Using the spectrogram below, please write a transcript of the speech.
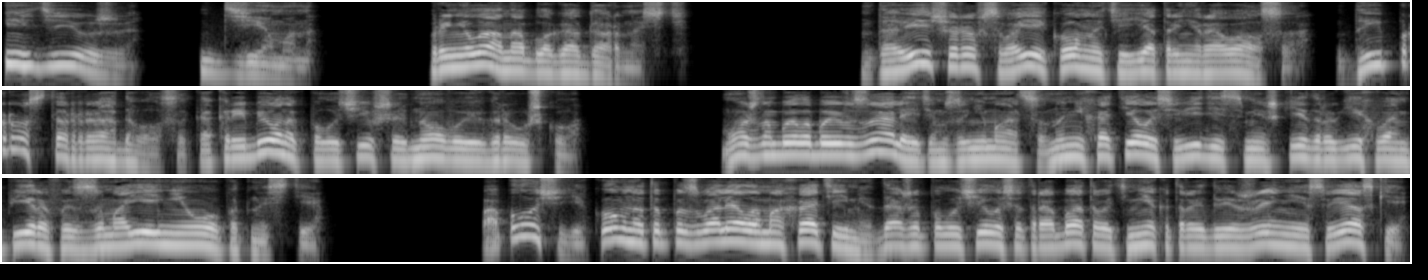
«Иди уже, демон!» Приняла она благодарность. До вечера в своей комнате я тренировался, да и просто радовался, как ребенок, получивший новую игрушку. Можно было бы и в зале этим заниматься, но не хотелось видеть смешки других вампиров из-за моей неопытности. По площади комната позволяла махать ими, даже получилось отрабатывать некоторые движения и связки,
